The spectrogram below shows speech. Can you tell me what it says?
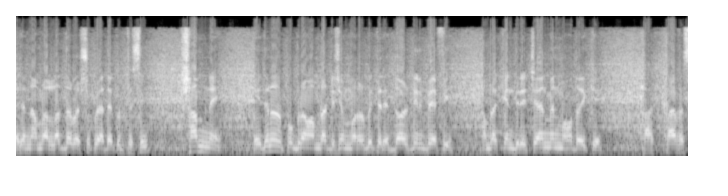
এই জন্য আমরা আল্লাহ দরবার শুক্রিয়া আদায় করতেছি। সামনে এই ধরনের প্রোগ্রাম আমরা ডিসেম্বরের ভিতরে দশ দিন ব্যাপী আমরা কেন্দ্রীয় চেয়ারম্যান মহোদয়কে হাফেজ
